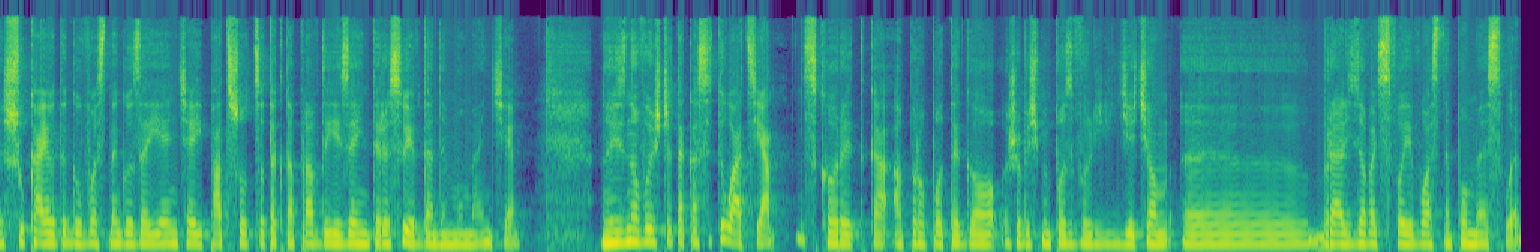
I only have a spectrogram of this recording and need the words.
y, szukają tego własnego zajęcia i patrzą, co tak naprawdę je zainteresuje w danym momencie. No i znowu jeszcze taka sytuacja skorytka a propos tego, żebyśmy pozwolili dzieciom yy, realizować swoje własne pomysły.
